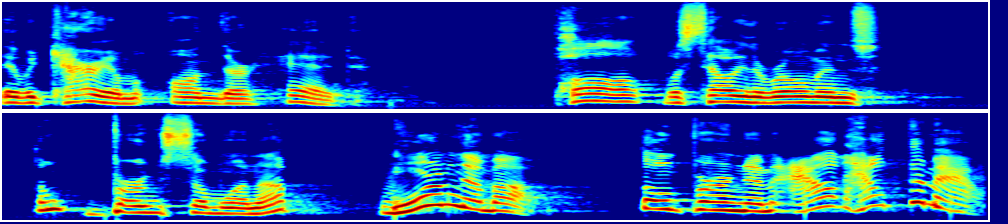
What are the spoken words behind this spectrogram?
They would carry them on their head. Paul was telling the Romans, don't burn someone up. Warm them up. Don't burn them out. Help them out.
